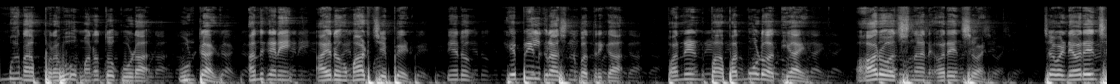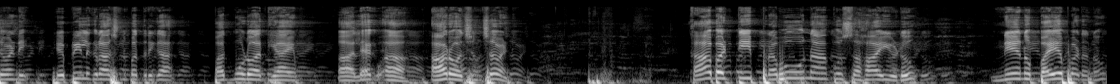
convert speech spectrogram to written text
మన ప్రభు మనతో కూడా ఉంటాడు. అందుకని ఆయన ఒక మాట చెప్పాడు. నేను హెబ్రిల్కి రాసిన పత్రిక పన్నెండు ప- పదమూడో అధ్యాయం ఆరో వచనాన్ని ఎవరేం చూడండి చూడండి ఎవరేం చూడండి హెబ్రిల్కి రాసిన పత్రిక పదమూడో అధ్యాయం లేక ఆ, ఆరో చూడండి కాబట్టి ప్రభువు నాకు సహాయుడు నేను భయపడను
